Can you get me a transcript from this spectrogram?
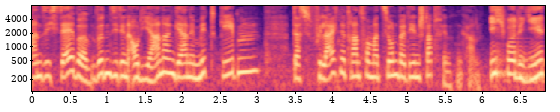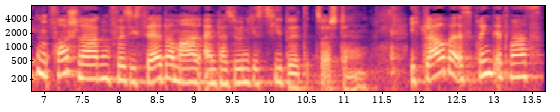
an sich selber würden Sie den Audianern gerne mitgeben, dass vielleicht eine Transformation bei denen stattfinden kann? Ich würde jedem vorschlagen, für sich selber mal ein persönliches Zielbild zu erstellen. Ich glaube, es bringt etwas,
